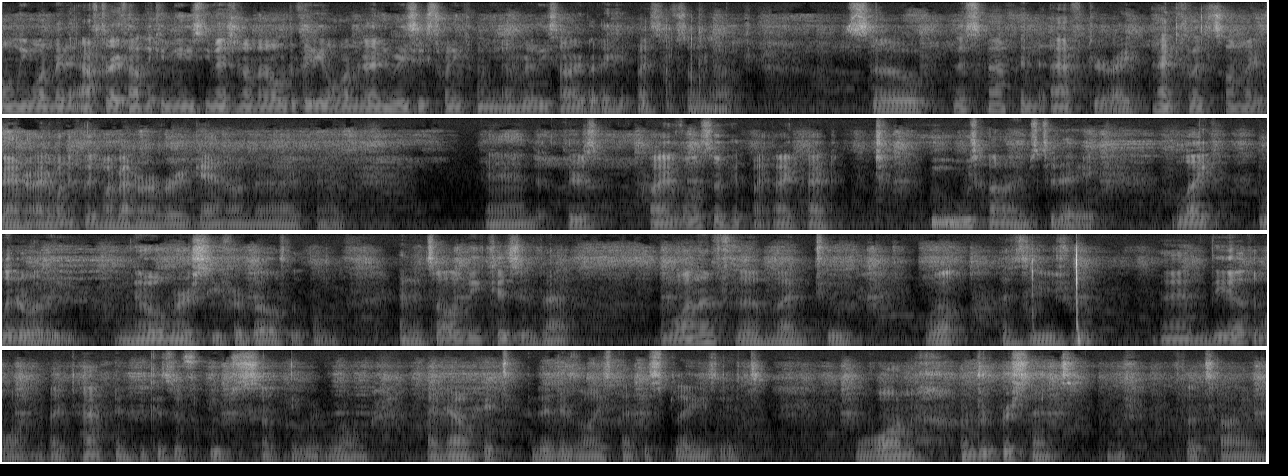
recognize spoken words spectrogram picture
only one minute after I found the community mention on an older video from January 6, 2020. I'm really sorry, but I hit myself so much. So, this happened after I had clicked on my banner. I don't want to click my banner ever again on the iPad. And there's, I've also hit my iPad two times today. Like, literally, no mercy for both of them. And it's all because of that. One of them led to, well, as usual, and the other one, it happened because of oops, something went wrong. I now hit the device that displays it 100% of the time.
